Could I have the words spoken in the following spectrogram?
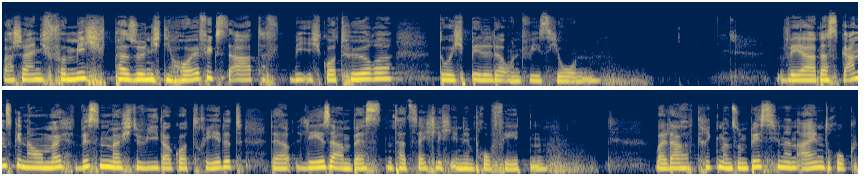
Wahrscheinlich für mich persönlich die häufigste Art, wie ich Gott höre, durch Bilder und Visionen. Wer das ganz genau mö wissen möchte, wie da Gott redet, der lese am besten tatsächlich in den Propheten. Weil da kriegt man so ein bisschen einen Eindruck,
